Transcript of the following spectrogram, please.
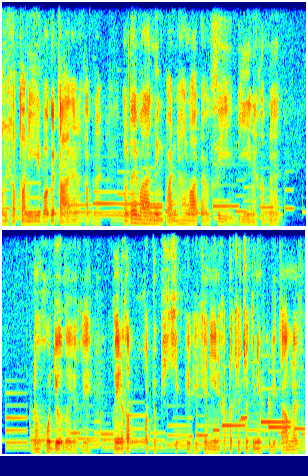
อเคครับตอนนี้บอสก็ตายแล้วนะครับนะ เราได้มา 1,584 B นะครับนะเราโคตรเยอะเลยโอเคโอเคนะครับ ขอจบคลิปเพียงแค่นี้นะครับ ถ้าใครชอบคลิปนี้กดติดตามไลค์กด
